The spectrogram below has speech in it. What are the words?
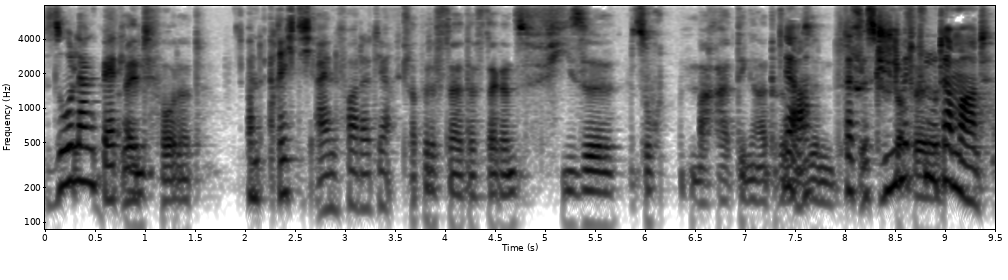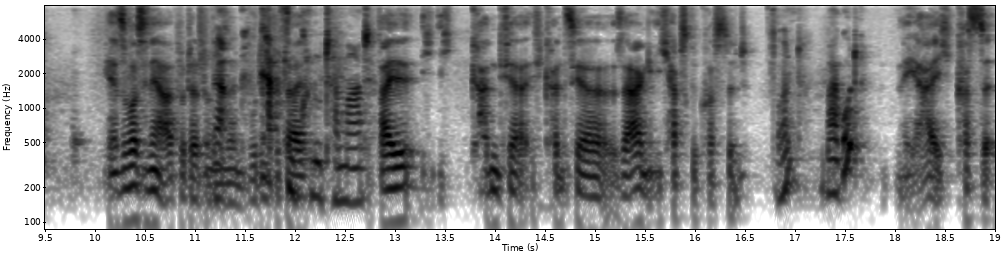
so lang bettelt Einfordert. Und richtig einfordert, ja. Ich glaube, dass da, dass da ganz fiese Suchtmacher-Dinger drin Ja, sind. das ist wie mit Stoffe. Glutamat. Ja, sowas in der Art wird da drin Ja, sein. wo Katzenglutamat. total- Weil ich, ich kann es ja, ich kann's ja sagen, ich habe es gekostet. Und? War gut? Naja, ich koste,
